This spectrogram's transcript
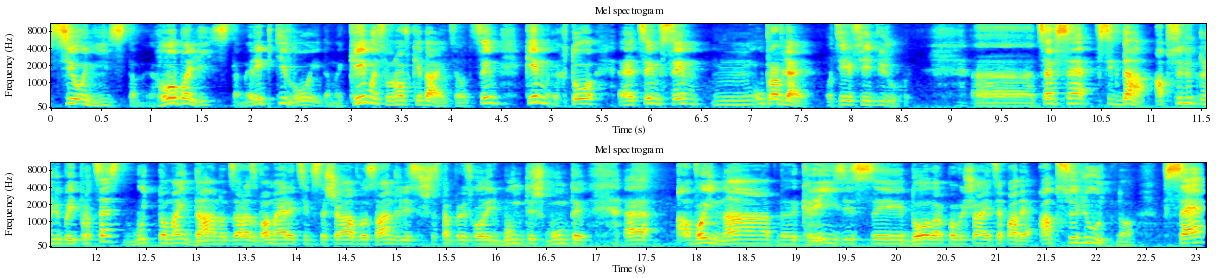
сіоністами, глобалістами, рептилоїдами. Кимось воно вкидається. От цим, ким, хто е, цим всім управляє, оцією всією двіжухою. Е, Це все завжди, абсолютно будь-який процес, будь то Майдан, от зараз в Америці, в США, в Лос-Анджелесі, щось там відбувається, бунти, шмунти, е, війна, е, кризиси, долар повишається, падає. Абсолютно все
